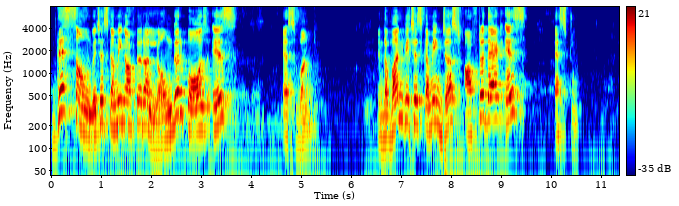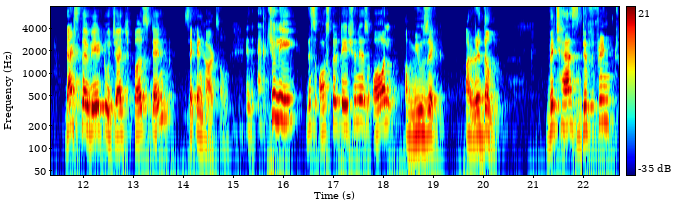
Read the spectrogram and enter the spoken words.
This sound which is coming after a longer pause is S1 and the one which is coming just after that is S2. That's the way to judge first and second heart sound. And actually this auscultation is all a music, a rhythm which has different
